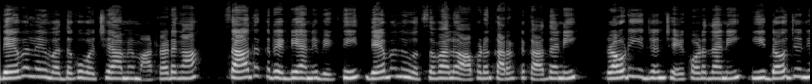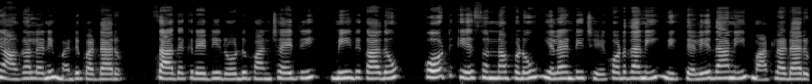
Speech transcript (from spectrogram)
దేవాలయం వద్దకు వచ్చి ఆమె మాట్లాడగా సాధక్ రెడ్డి అనే వ్యక్తి దేవాలయ ఉత్సవాలు ఆపడం కరెక్ట్ కాదని రౌడీయుజం చేయకూడదని ఈ దౌర్జన్యం ఆగాలని మండిపడ్డారు. సాధక్ రెడ్డి రోడ్డు పంచాయతీ మీది కాదు కోర్టు కేసు ఉన్నప్పుడు ఇలాంటి చేయకూడదని మీకు తెలియదా అని మాట్లాడారు.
